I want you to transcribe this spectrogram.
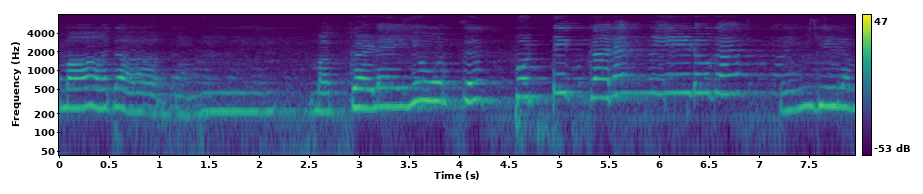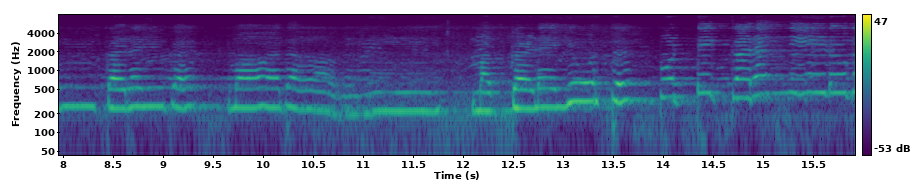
മാതാവിനി. മക്കളെയോർത്ത് പൊട്ടിക്കരഞ്ഞിടുക. എങ്കിലും കരയുക മാതാവിനി മക്കളെയോർത്ത് പൊട്ടിക്കരഞ്ഞിടുക.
